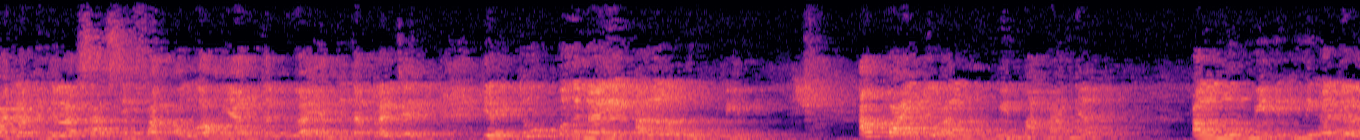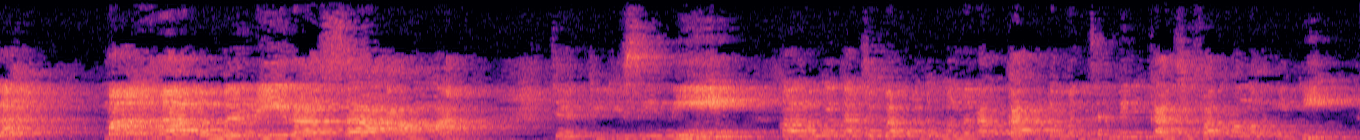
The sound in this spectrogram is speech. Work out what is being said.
pada penjelasan sifat Allah yang kedua yang kita pelajari, yaitu mengenai al-mu'min. Apa itu al-mu'min maknanya? Al-mu'min ini adalah maha pemberi rasa aman. Jadi di sini kalau kita coba untuk menerapkan atau mencerminkan sifat Allah ini,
